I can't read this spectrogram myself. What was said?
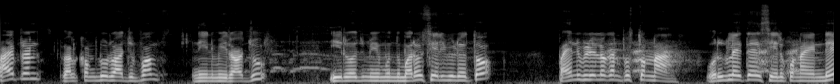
Hi friends welcome to Raju farms నేను మీ రాజు. ఈరోజు మీ ముందు మరో సేల్ వీడియోతో పైన వీడియోలో కనిపిస్తున్న ఒరుగులు అయితే సేలుకున్నాయండి.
